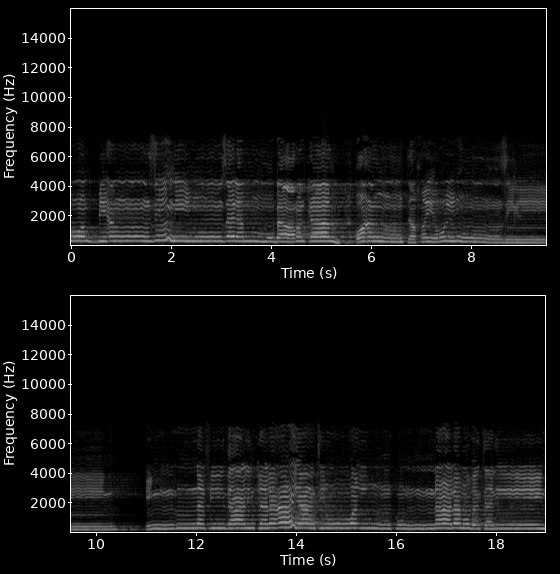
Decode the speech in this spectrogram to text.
رَّبِّ أَنزِلْنِي مُنزَلًا مُّبَارَكًا وَأَنتَ خَيْرُ الْمُنزِلِينَ. إِنَّ فِي ذَلِكَ لَآيَاتٍ وَإِن كُنَّا لَمُبْتَلِينَ.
